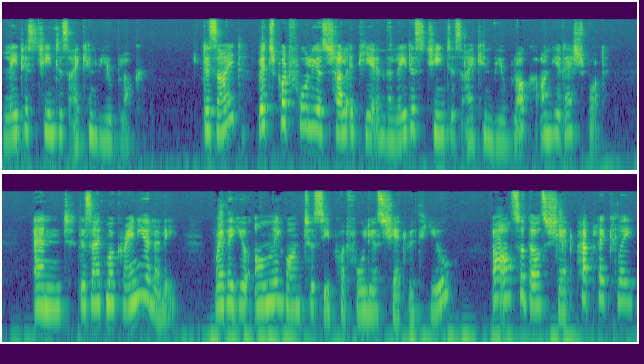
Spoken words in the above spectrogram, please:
Latest Changes I Can View block. Decide which portfolios shall appear in the Latest Changes I Can View block on your dashboard. And decide more granularly whether you only want to see portfolios shared with you or also those shared publicly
